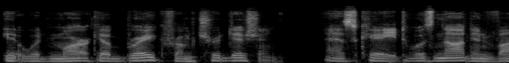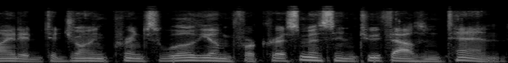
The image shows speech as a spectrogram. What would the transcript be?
It would mark a break from tradition, as Kate was not invited to join Prince William for Christmas in 2010,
